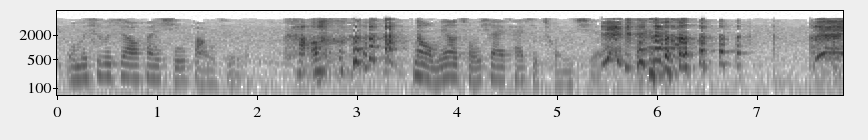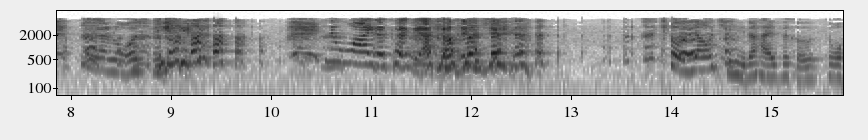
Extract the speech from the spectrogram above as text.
我们是不是要换新房子？好，那我们要从现在开始存钱。这个逻辑，就挖一个坑给他跳进去，就邀请你的孩子合作。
